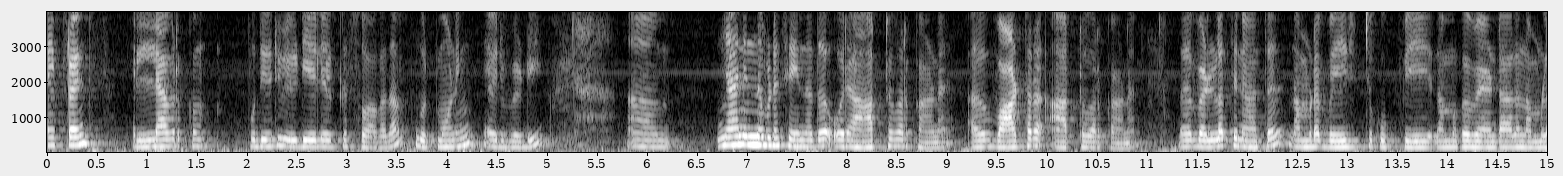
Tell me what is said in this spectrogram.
ഹായ് ഫ്രണ്ട്സ് എല്ലാവർക്കും പുതിയൊരു വീഡിയോയിലേക്ക് സ്വാഗതം. ഗുഡ് മോർണിംഗ് എവരിബഡി ഞാൻ ഇന്നിവിടെ ചെയ്യുന്നത് ഒരു ആർട്ട് വർക്കാണ് അത് വാട്ടർ ആർട്ട് വർക്കാണ് അത് വെള്ളത്തിനകത്ത് നമ്മുടെ വേസ്റ്റ് കുപ്പി നമുക്ക് വേണ്ടാതെ നമ്മൾ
